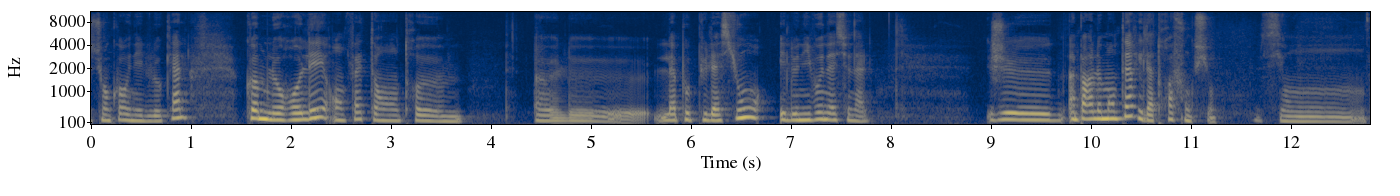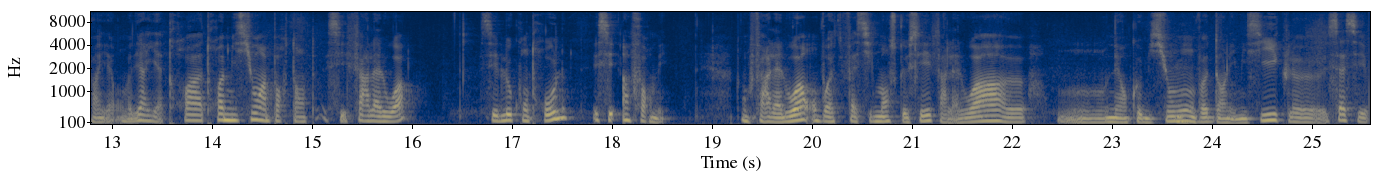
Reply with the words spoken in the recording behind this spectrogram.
suis encore une élue locale, comme le relais en fait entre euh, le, la population et le niveau national un parlementaire, il a trois fonctions. Si on, va dire il y a trois, trois missions importantes. C'est faire la loi, c'est le contrôle et c'est informer. Donc faire la loi, on voit facilement ce que c'est. Faire la loi, euh, on est en commission, on vote dans l'hémicycle. Ça, c'est,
